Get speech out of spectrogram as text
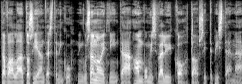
tavallaan tosiaan tästä, niin kuin, niin kuin sanoit, niin tämä ampumisvälykohtaus sitten pistää nämä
